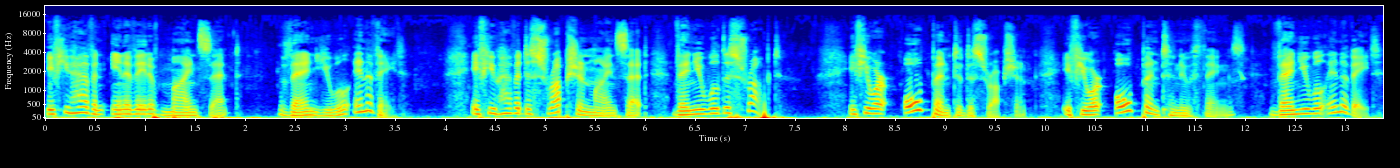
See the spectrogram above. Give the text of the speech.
If you have an innovative mindset, then you will innovate. If you have a disruption mindset, then you will disrupt. If you are open to disruption, if you are open to new things, then you will innovate.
